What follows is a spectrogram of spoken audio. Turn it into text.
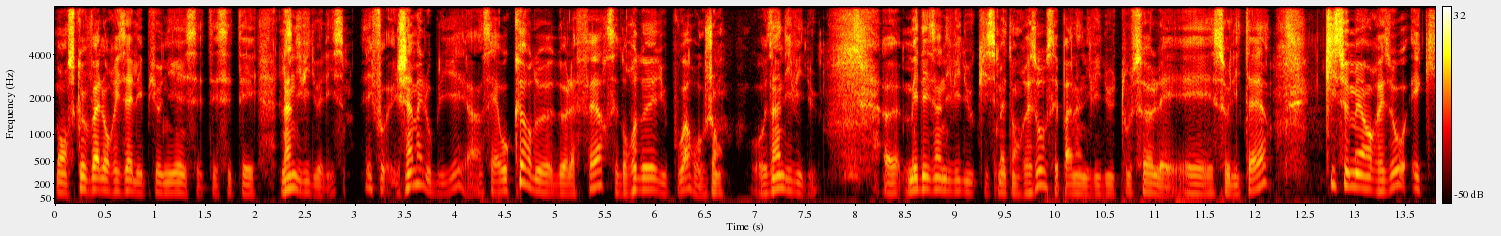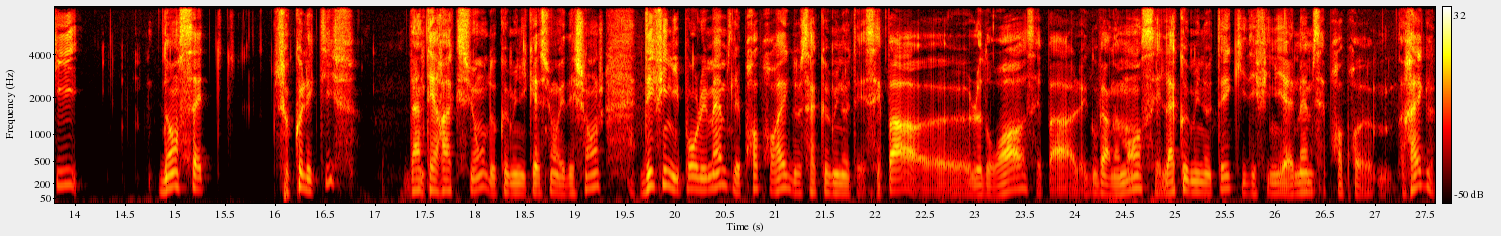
Bon, ce que valorisaient les pionniers, c'était, l'individualisme. Il faut jamais l'oublier. Hein. C'est au cœur de, l'affaire, c'est de redonner du pouvoir aux gens aux individus. Euh, mais des individus qui se mettent en réseau, c'est pas l'individu tout seul et, solitaire, qui se met en réseau et qui, dans ce collectif, d'interaction, de communication et d'échange, définit pour lui-même les propres règles de sa communauté. C'est pas euh, le droit, c'est pas les gouvernements, c'est la communauté qui définit elle-même ses propres règles.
